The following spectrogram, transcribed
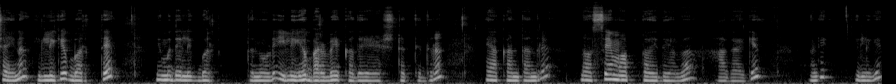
ಚೈನ್ ಇಲ್ಲಿಗೆ ಬರುತ್ತೆ ನಿಮ್ಮದು ಇಲ್ಲಿಗೆ ಬರುತ್ತೆ ನೋಡಿ, ಇಲ್ಲಿಗೆ ಬರಬೇಕಾದ್ರೆ ಎಷ್ಟೊತ್ತಿದ್ರೆ? ಯಾಕಂತಂದರೆ ನಾವು ಸೇಮ್ ಆಗ್ತಾ ಇದೆಯಲ್ವ ಹಾಗಾಗಿ ನೋಡಿ, ಇಲ್ಲಿಗೆ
